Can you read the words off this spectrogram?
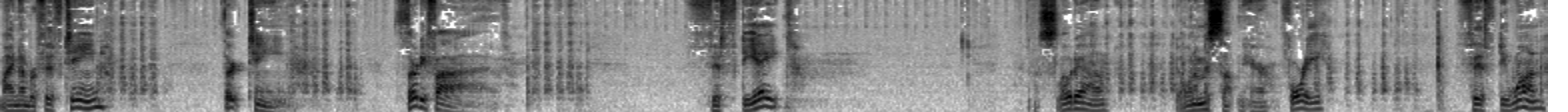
My number 15, 13, 35, 58. slow down. Don't want to miss something here. 40, 51.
